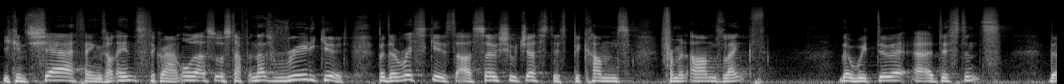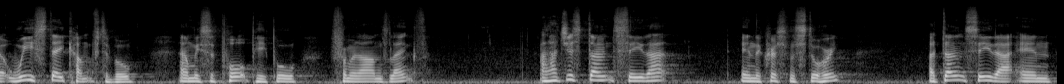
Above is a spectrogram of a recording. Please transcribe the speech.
You can share things on Instagram, all that sort of stuff, and that's really good. But the risk is that our social justice becomes from an arm's length, that we do it at a distance, that we stay comfortable and we support people from an arm's length. And I just don't see that in the Christmas story. I don't see that in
